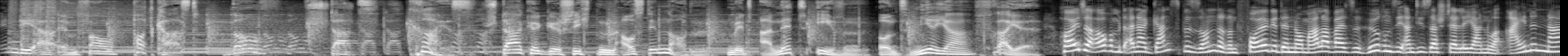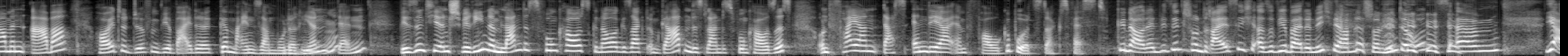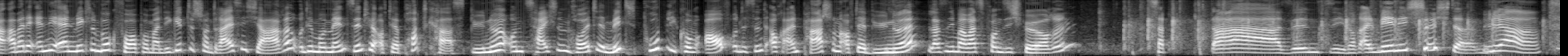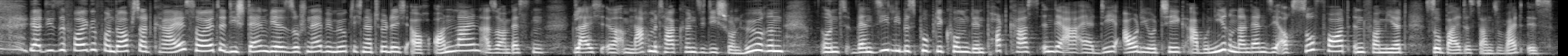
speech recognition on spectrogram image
NDR MV Podcast. Dorf, Stadt, Kreis. Starke Geschichten aus dem Norden. Mit Annette Ewen und Mirja Freie. Heute auch mit einer ganz besonderen Folge, denn normalerweise hören Sie an dieser Stelle ja nur einen Namen, aber heute dürfen wir beide gemeinsam moderieren, mhm. denn wir sind hier in Schwerin im Landesfunkhaus, genauer gesagt im Garten des Landesfunkhauses und feiern das NDR-MV Geburtstagsfest. Genau, denn wir sind schon 30, also wir beide nicht, wir haben das schon hinter uns. ähm, ja, aber der NDR in Mecklenburg-Vorpommern, die gibt es schon 30 Jahre und im Moment sind wir auf der Podcast-Bühne und zeichnen heute mit Publikum auf und es sind auch ein paar schon auf der Bühne. Lassen Sie mal was von sich hören. Da sind Sie, noch ein wenig schüchtern. Ja. ja, diese Folge von Dorfstadt Kreis heute, die stellen wir so schnell wie möglich natürlich auch online. Also am besten gleich äh, am Nachmittag können Sie die schon hören. Und wenn Sie, liebes Publikum, den Podcast in der ARD Audiothek abonnieren, dann werden Sie auch sofort informiert, sobald es dann soweit ist.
